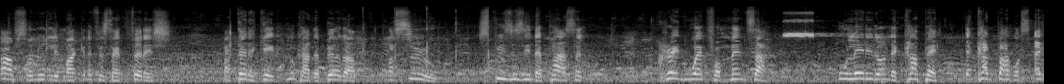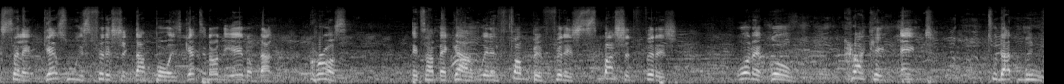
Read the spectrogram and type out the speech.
Absolutely magnificent finish. But then again, look at the build-up. Nasiru squeezes in the pass and great work from Mensah, who laid it on the carpet. The cutback was excellent. Guess who is finishing that ball? He's getting on the end of that cross. It's Amegan with a thumping finish, smashing finish. What a goal. Cracking end to that move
